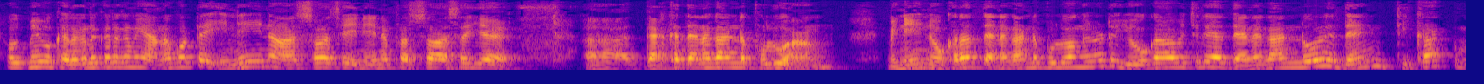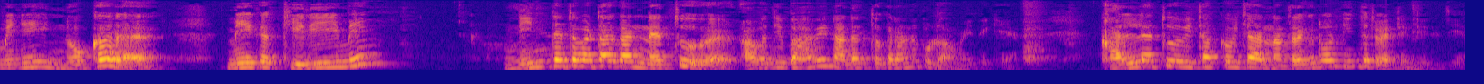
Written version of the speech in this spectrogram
නමුත් මේව කරගෙන කරගෙන යනකොට එනේන ආස්වාසය එනේන ප්‍රසවාසය දැක දැනගන්න පුළුවන්. මෙනෙහි නොකරත් දැනගන්න පුළුවන් වෙනකොට යෝගාවචරය දැනගන්න ඕනේ දැන් ටිකක් මෙනෙහි නොකර මේක කිරීමෙන් නින්දට වටා ගන්න නැතුව අවදි භාවයේ නඩත්තු කරන්න පුළුවන් වේද කියලා. කල්ැතුව විතක්ක ਵਿਚාර නතර කරුවොත් නින්දට වැටෙන්න ඉඩ තියෙනවා.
